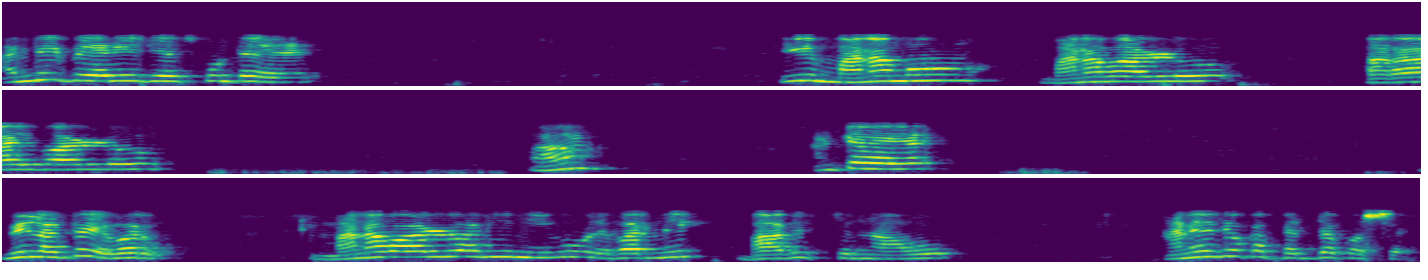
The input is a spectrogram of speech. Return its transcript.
అన్నీ బేరీ చేసుకుంటే ఈ మనము మన వాళ్ళు పరాయి వాళ్ళు అంటే వీళ్ళంతా ఎవరు? మన వాళ్ళు అని నీవు ఎవరిని భావిస్తున్నావు అనేది ఒక పెద్ద క్వశ్చన్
